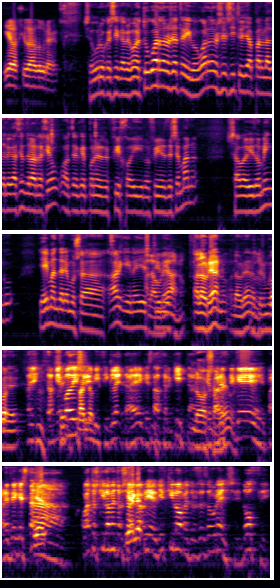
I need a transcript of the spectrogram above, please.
y a la ciudad de Ourense. Seguro que sí, Gabriel. Bueno, tú guárdanos, ya te digo, guárdanos el sitio ya para la delegación de la región. Vamos a tener que poner fijo ahí los fines de semana, sábado y domingo. Y ahí mandaremos a, alguien ahí A escribir- Laureano. A Laureano, a Laureano, que es muy de... Oye, también Sí. podéis ir en bicicleta, ¿eh? Que está cerquita. Lo parece que, parece que está... Bien. ¿Cuántos kilómetros hay, Viene- Gabriel? ¿10 kilómetros desde Ourense? ¿12?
